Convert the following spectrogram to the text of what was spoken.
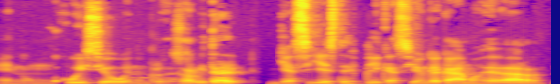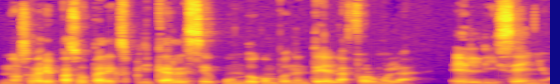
en un juicio o en un proceso arbitral. Y así esta explicación que acabamos de dar nos abre paso para explicar el segundo componente de la fórmula, el diseño.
